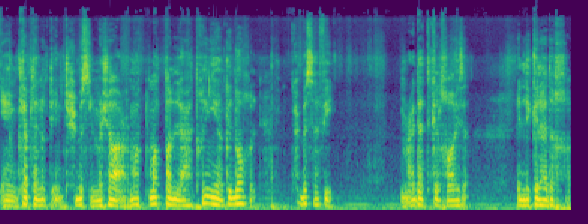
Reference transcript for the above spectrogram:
يعني الكبت إنك تحبس المشاعر ما ما تطلعها تخليها كده داخل تحبسها في معدتك الخايسة اللي كلها دخان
